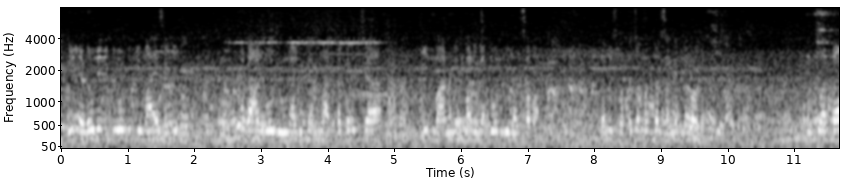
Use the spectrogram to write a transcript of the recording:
मी लढवलेली निवडणूक ही माझ्यासाठी खूप मोठा अनुभव घेऊन आली. कारण आत्तापर्यंतच्या तीन महानगरपालिका दोन विधानसभा त्यांनी स्वतःच्या मतदारसंघात लढवल्या परंतु आता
